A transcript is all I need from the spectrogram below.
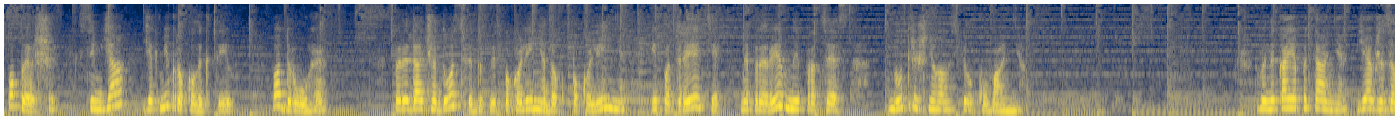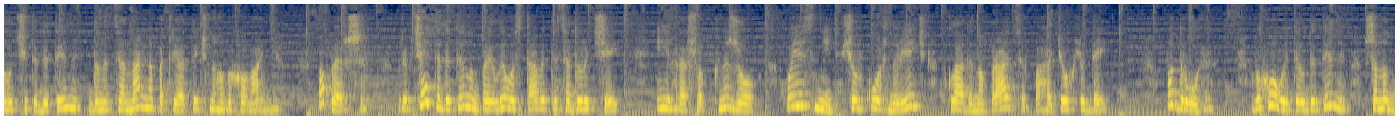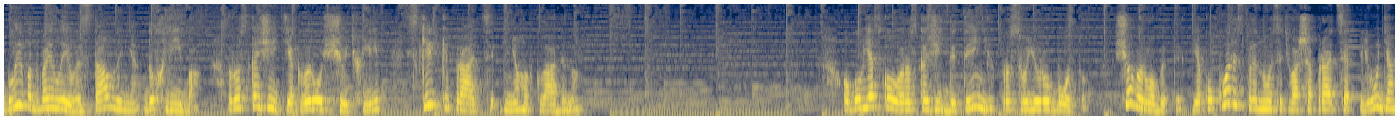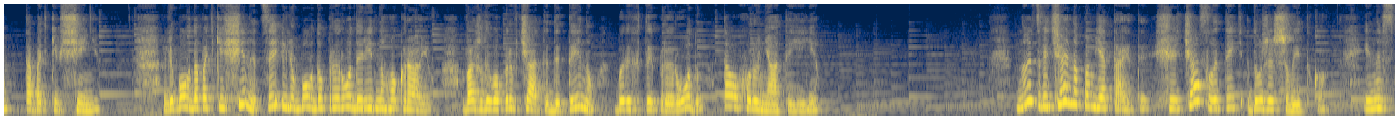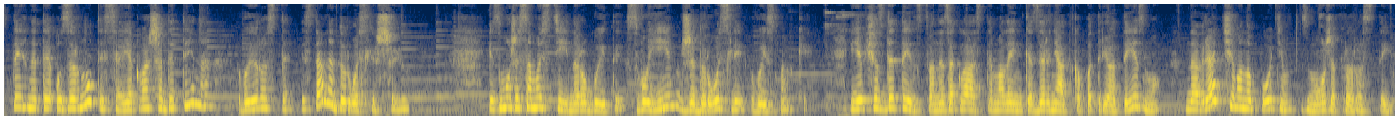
По-перше, сім'я як мікроколектив. По-друге, передача досвіду від покоління до покоління. І по-третє, непреривний процес внутрішнього спілкування. Виникає питання, як же залучити дитини до національно-патріотичного виховання. По-перше, привчайте дитину дбайливо ставитися до речей, іграшок, книжок. Поясніть, що в кожну річ вкладено працю багатьох людей. По-друге, виховуйте у дитини шанобливо дбайливе ставлення до хліба. Розкажіть, як вирощують хліб, скільки праці в нього вкладено. Обов'язково розкажіть дитині про свою роботу. Що ви робите, яку користь приносить ваша праця людям та батьківщині? Любов до батьківщини це і любов до природи рідного краю. Важливо привчати дитину, берегти природу та охороняти її. Ну і звичайно пам'ятайте, що час летить дуже швидко, і не встигнете озирнутися, як ваша дитина виросте і стане дорослішою, і зможе самостійно робити свої вже дорослі висновки. І якщо з дитинства не закласти маленьке зернятко патріотизму, навряд чи воно потім зможе прорости.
